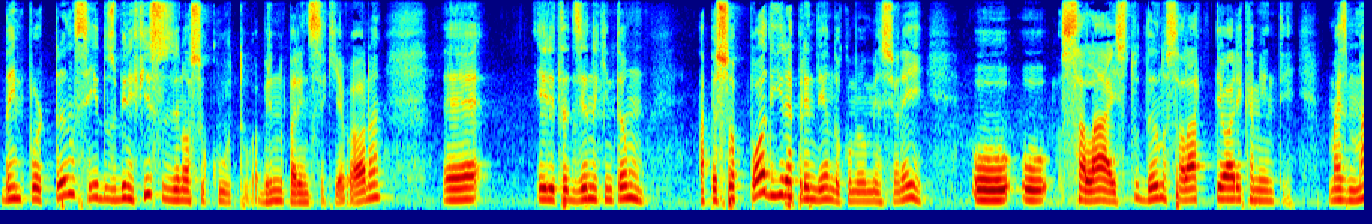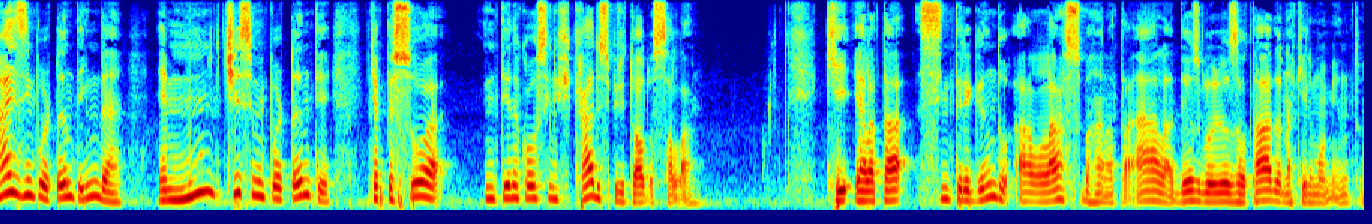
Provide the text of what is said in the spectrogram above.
da importância e dos benefícios do nosso culto. Abrindo parênteses aqui agora, é, ele está dizendo que então a pessoa pode ir aprendendo, como eu mencionei, o, o estudando o Salah teoricamente, mas mais importante ainda, é muitíssimo importante que a pessoa entenda qual o significado espiritual do Salah que ela está se entregando a Allah subhanahu wa ta'ala, Deus glorioso exaltado, naquele momento.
